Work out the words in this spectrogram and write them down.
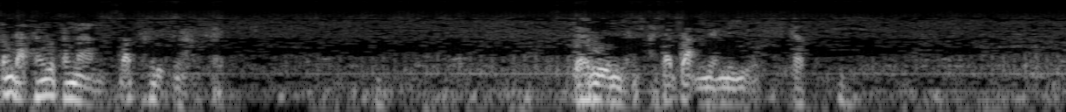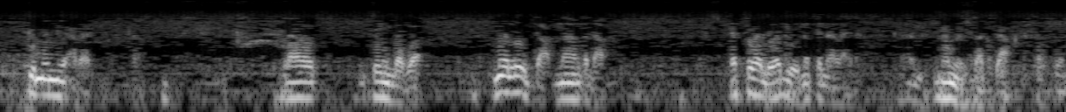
ต้องดับทั้งรูปทั้งนามดับทั้งรูปทั้งนามแต่รวมอย่างอาจารย์ยังมีอยู่ครับคือไม่มีอะไร เราจึงบอกว่า เมื่อรูปดับนามก็ดับแต่ตัวเหลืออยู่นั่นเป็นอะไรนะนั่นเป็นสัจจะครับผม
